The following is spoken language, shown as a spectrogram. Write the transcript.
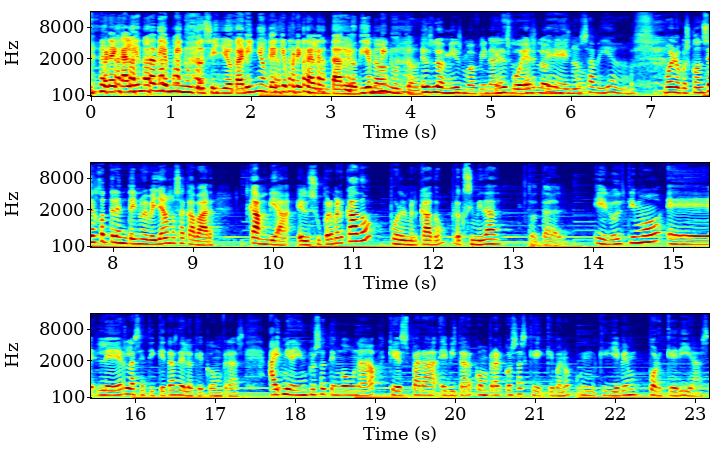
en precalienta 10 minutos. Y yo, cariño, que hay que precalentarlo, 10 minutos. Es lo mismo, al final es, fuerte, lo mismo. no sabía. Bueno, pues consejo 39, ya vamos a acabar. Cambia el supermercado por el mercado, proximidad. Total. Y el último, eh, leer las etiquetas de lo que compras. Hay, mira, yo incluso tengo una app que es para evitar comprar cosas que, bueno, mm, que lleven porquerías.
